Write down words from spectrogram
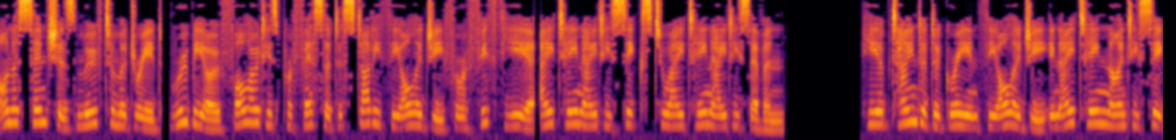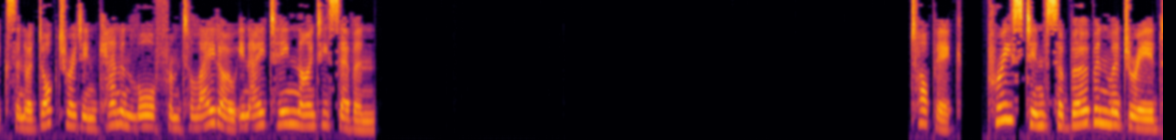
On Asensio's move to Madrid, Rubio followed his professor to study theology for a fifth year 1886 -1887. He obtained a degree in theology in 1896 and a doctorate in canon law from Toledo in 1897. Priest in suburban Madrid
